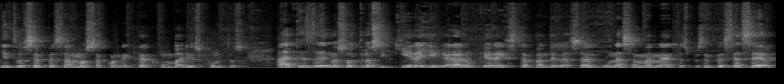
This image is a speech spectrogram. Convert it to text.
y entonces empezamos a conectar con varios puntos. Antes de nosotros siquiera llegar a lo que era Ixtapan de la Sal, una semana antes pues empecé a hacer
